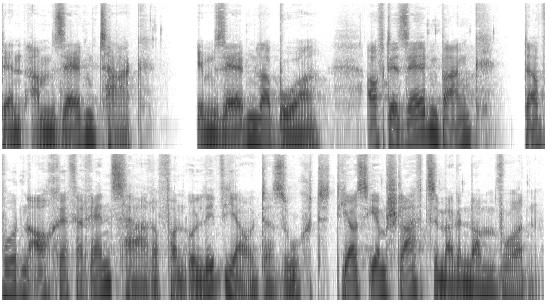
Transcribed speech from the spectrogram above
Denn am selben Tag, im selben Labor, auf derselben Bank, da wurden auch Referenzhaare von Olivia untersucht, die aus ihrem Schlafzimmer genommen wurden.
